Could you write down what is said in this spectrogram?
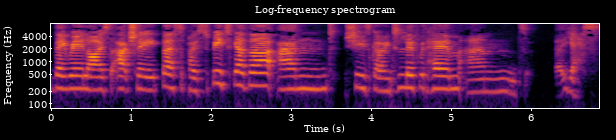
they realise that actually they're supposed to be together and she's going to live with him and uh, yes.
